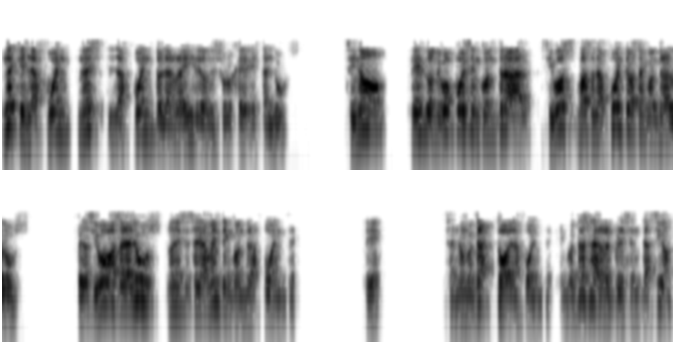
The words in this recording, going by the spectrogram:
no es que es la fuente, no es la fuente o la raíz de donde surge esta luz, sino es donde vos podés encontrar, si vos vas a la fuente vas a encontrar luz, pero si vos vas a la luz no necesariamente encontrás fuente, ¿sí? Sea, no encontrás toda la fuente, encontrás una representación.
